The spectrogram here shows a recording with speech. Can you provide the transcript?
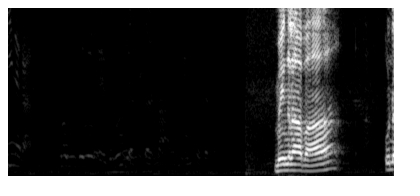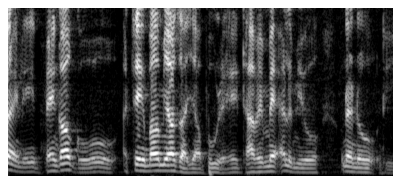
ီးနဲ့ကလားမဟုတ်ဘူးသူတို့အဲသူတို့ရန်ကန်တာလေမင်းတက်ကတက်စားမင်္ဂလာပါဦးနိုင်လေးဘန်ကောက်ကိုအချိန်ပေါင်းများစွာရောက်ဖူးတယ်ဒါပေမဲ့အဲ့လိုမျိုးဦးနိုင်တို့ဒီ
